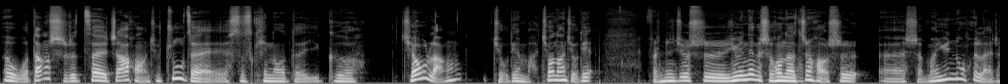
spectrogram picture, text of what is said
呃，我当时在札幌就住在 Suskino 的一个胶囊酒店吧，胶囊酒店，反正就是因为那个时候呢，正好是呃什么运动会来着，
